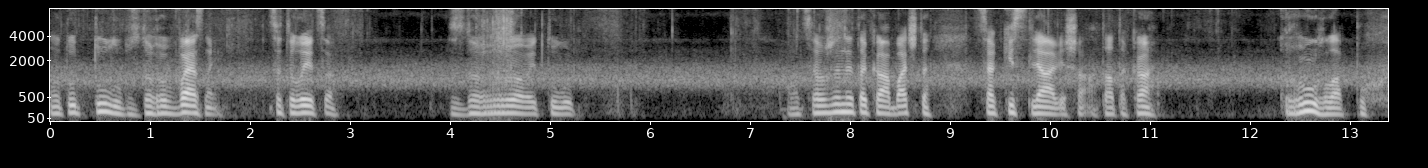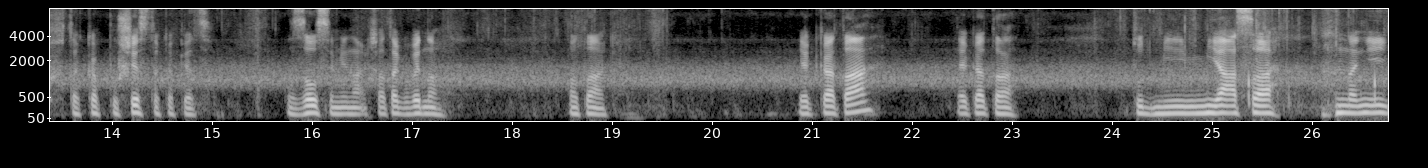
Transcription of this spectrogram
Ну тут тулуб здоровезний. Це телиця. Здоровий тулуб. А це вже не така, бачите, ця кістлявіша, а та така кругла, пух, така пушиста капець. Зовсім інакше. А так видно отак. Яка та, яка та. Тут м'ясо на ній.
